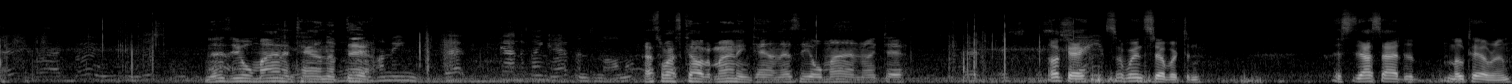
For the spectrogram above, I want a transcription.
Telluride boomed and this. There's the old mining town up there. I mean, that kind of thing happens, Mama. That's why it's called a mining town. That's the old mine right there. It's, it's Okay, so we're in Silverton. This is outside the motel room.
